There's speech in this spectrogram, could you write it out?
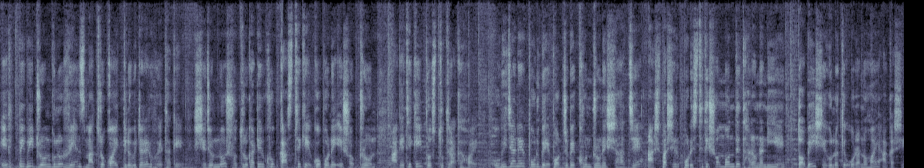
এফপিভি ড্রোনগুলোর রেঞ্জ মাত্র কয়েক কিলোমিটারের হয়ে থাকে। সেজন্য শত্রুঘাটির খুব কাছ থেকে গোপনে এসব ড্রোন আগে থেকেই প্রস্তুত রাখা হয়। অভিযানের পূর্বে পর্যবেক্ষণ ড্রোনের সাহায্যে আশপাশের পরিস্থিতি সম্বন্ধে ধারণা নিয়ে তবেই সেগুলোকে ওড়ানো হয় আকাশে।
